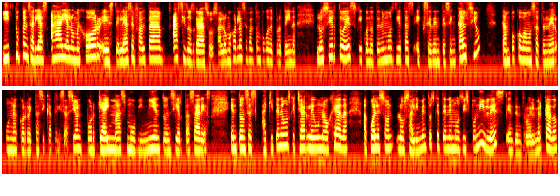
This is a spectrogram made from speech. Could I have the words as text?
y tú pensarías, ay, a lo mejor este, le hace falta ácidos grasos, a lo mejor le hace falta un poco de proteína. Lo cierto es que cuando tenemos dietas excedentes en calcio, tampoco vamos a tener una correcta cicatrización porque hay más movimiento en ciertas áreas. Entonces, aquí tenemos que echarle una ojeada a cuáles son los alimentos que tenemos disponibles dentro del mercado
